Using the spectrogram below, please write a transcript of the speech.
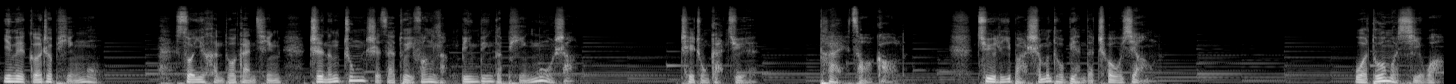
因为隔着屏幕，所以很多感情只能终止在对方冷冰冰的屏幕上。这种感觉太糟糕了，距离把什么都变得抽象了。我多么希望。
